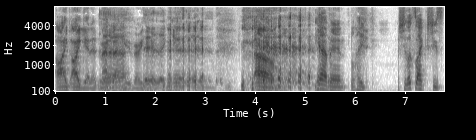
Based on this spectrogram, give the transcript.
I I get it. Mad about you. Very good. um, yeah, man. Like, she looks like she's.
